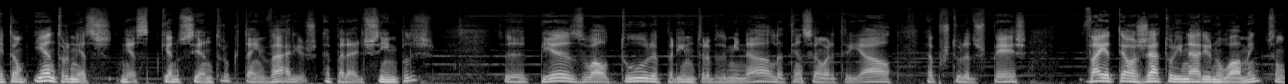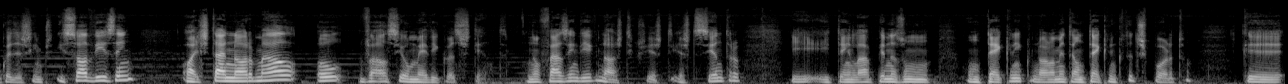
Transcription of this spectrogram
então, entro nesse, nesse pequeno centro que tem vários aparelhos simples, peso, altura, perímetro abdominal, a tensão arterial, a postura dos pés, vai até ao jato urinário no homem, são coisas simples, e só dizem, olha, está normal ou vá ao seu médico assistente. Não fazem diagnósticos. Este, este centro, e, e, tem lá apenas um, um técnico, normalmente é um técnico de desporto, que,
